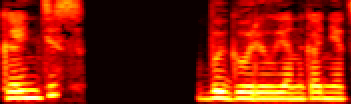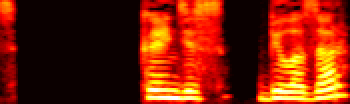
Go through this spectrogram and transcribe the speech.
«Кэндис?» — выговорил я наконец. Кэндис Белазар,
